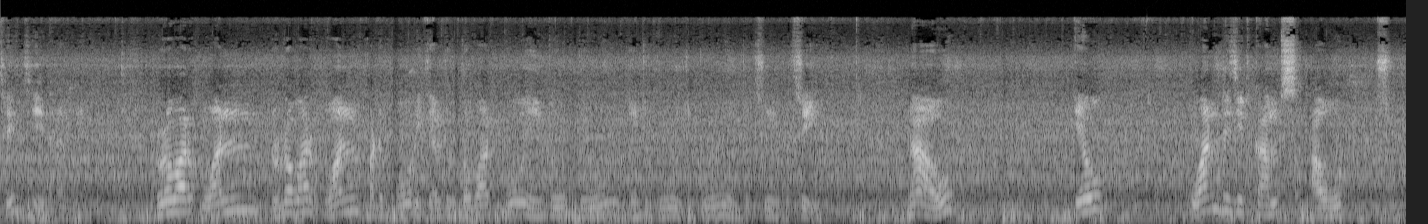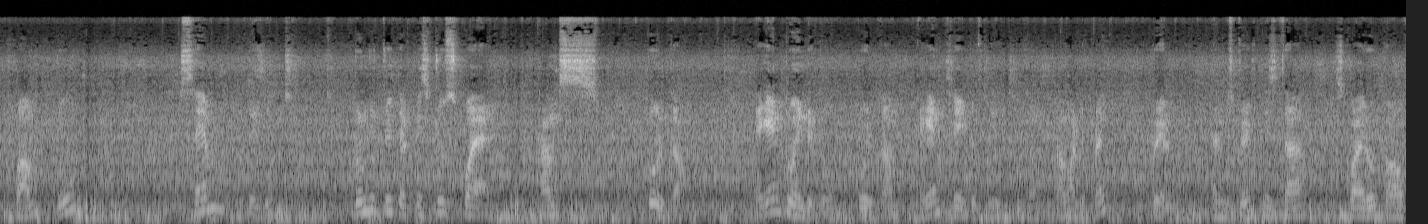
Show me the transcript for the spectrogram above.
3 3 9 root over 1 root over 144 equal to root over 2 into 2 into 2 into 2 into 3 into 3 now you one digit comes out from two same digit. 23 that means 2 square comes 2 will come again 2 into 2 2 will come again 3 into 3 3 come now multiply 12 and 12 is the square root of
